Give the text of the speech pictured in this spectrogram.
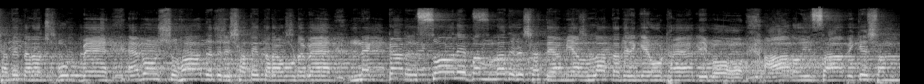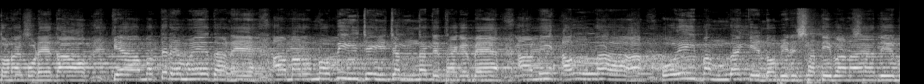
সাথে তারা ছুটবে এবং সোহাদের সাথে তারা উঠবে। নেককার, সলে বান্দাদের সাথে আমি আল্লাহ তাদেরকে উঠায়া দিব। আর ওই সাহাবিকে সান্ত্বনা করে দাও, কেয়ামতের ময়দানে আমার নবী যেই জান্নাতে থাকবে, আমি আল্লাহ ওই বান্দাকে নবীর সাথী বানায়া দেব।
